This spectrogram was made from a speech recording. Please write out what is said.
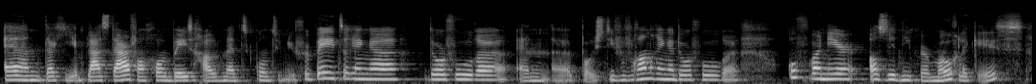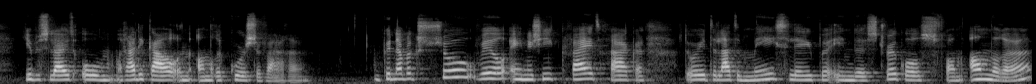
En dat je je in plaats daarvan gewoon bezighoudt met continu verbeteringen doorvoeren en uh, positieve veranderingen doorvoeren. Of wanneer, als dit niet meer mogelijk is, je besluit om radicaal een andere koers te varen. Je kunt namelijk zoveel energie kwijtraken door je te laten meeslepen in de struggles van anderen.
